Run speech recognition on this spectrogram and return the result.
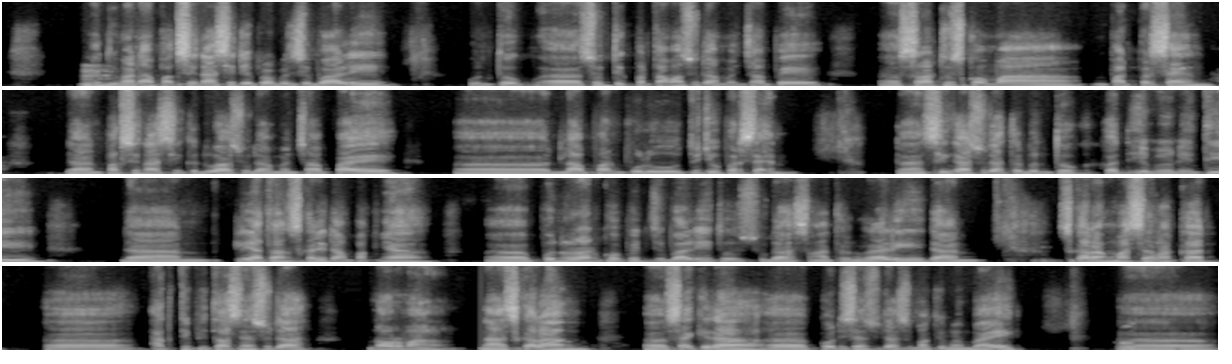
Hmm. Di mana vaksinasi di Provinsi Bali untuk uh, suntik pertama sudah mencapai uh, 100,4 persen dan vaksinasi kedua sudah mencapai uh, 87 persen. Dan sehingga sudah terbentuk herd immunity dan kelihatan sekali dampaknya uh, penurunan COVID di Bali itu sudah sangat terkendali dan sekarang masyarakat uh, aktivitasnya sudah normal. Nah sekarang uh, saya kira uh, kondisinya sudah semakin membaik. Uh,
